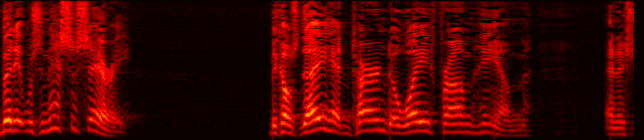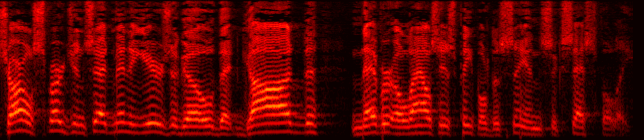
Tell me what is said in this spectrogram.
but it was necessary because they had turned away from him. And as Charles Spurgeon said many years ago, that God never allows his people to sin successfully.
